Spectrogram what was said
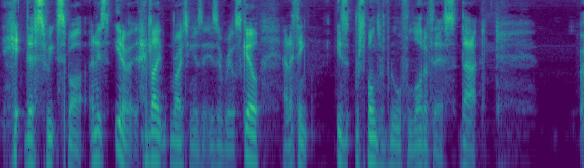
hit the sweet spot. And it's you know headline writing is, is a real skill and i think is responsible for an awful lot of this that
